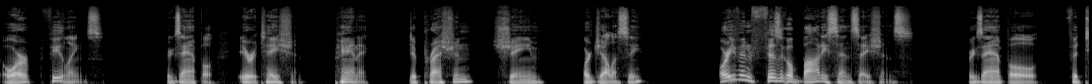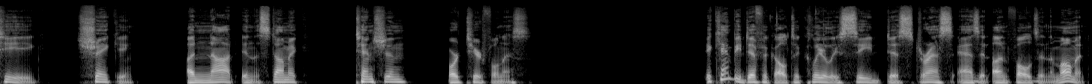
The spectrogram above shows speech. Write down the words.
or feelings. For example, irritation, panic, depression, shame, or jealousy, or even physical body sensations. For example, fatigue, shaking, a knot in the stomach, tension, or tearfulness. It can be difficult to clearly see distress as it unfolds in the moment,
